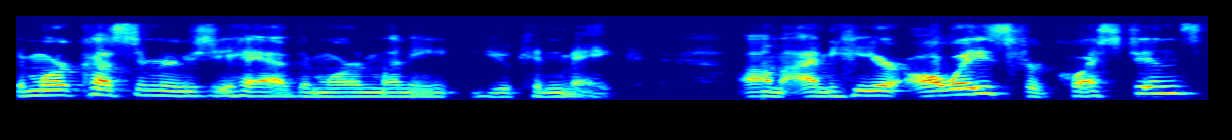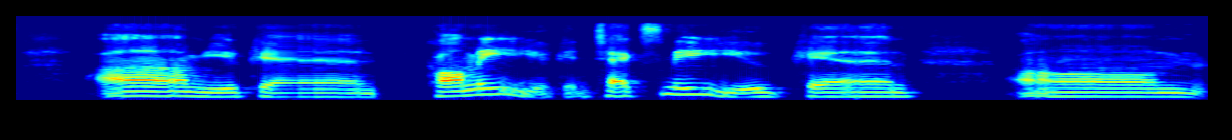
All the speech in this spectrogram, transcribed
the more customers you have, the more money you can make. Um, I'm here always for questions. Um, you can call me, you can text me, you can um,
